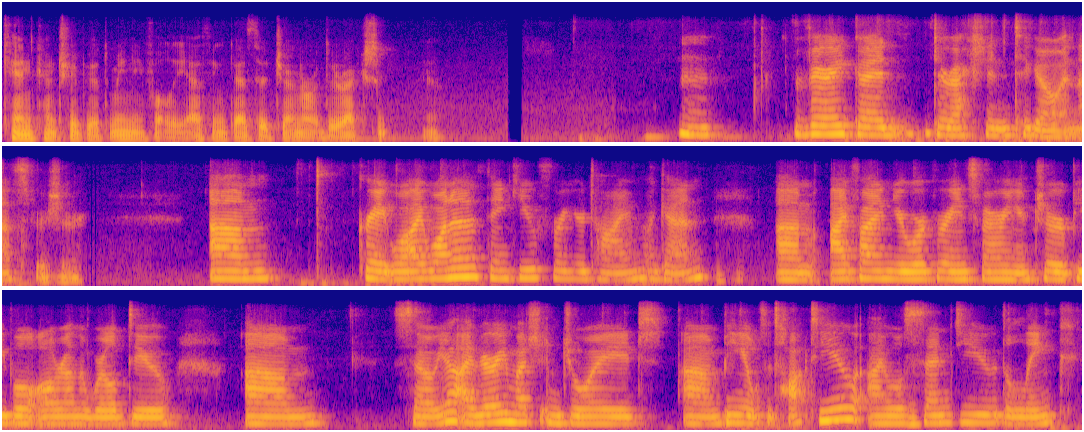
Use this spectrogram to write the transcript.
can contribute meaningfully, I think that's a general direction. Yeah. Mm, very good direction to go in, that's for sure. Um, great. Well, I want to thank you for your time again. Um, I find your work very inspiring. I'm sure people all around the world do. Um, so yeah, I very much enjoyed um, being able to talk to you. I will mm-hmm. send you the link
